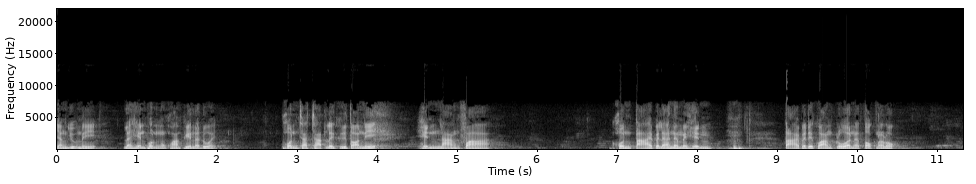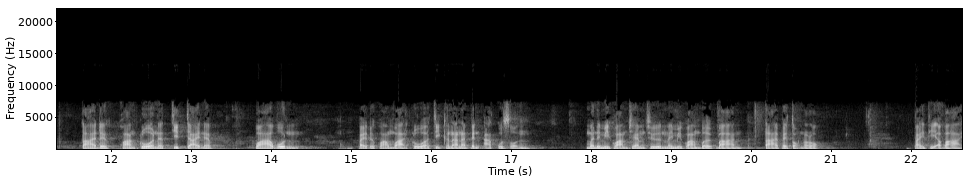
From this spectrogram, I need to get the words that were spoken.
ยังอยู่นี้ และเห็นผลของความเพียรแล้วด้วย ผลชัดๆเลยคือตอนนี้เห็นนางฟ้า คนตายไปแล้วเนี่ยไม่เห็น ตายไปด้วยความกลัวนะตกนรก ตายด้วยความกลัวนะจิตใจเนี่ยว้าวุ่นไปด้วยความหวาดกลัวจิตขณะนั้นเป็นอกุศล ไม่ได้มีความแช่มชื่น ไม่มีความเบิกบาน ตายไปตกนรก ไปที่อบาย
